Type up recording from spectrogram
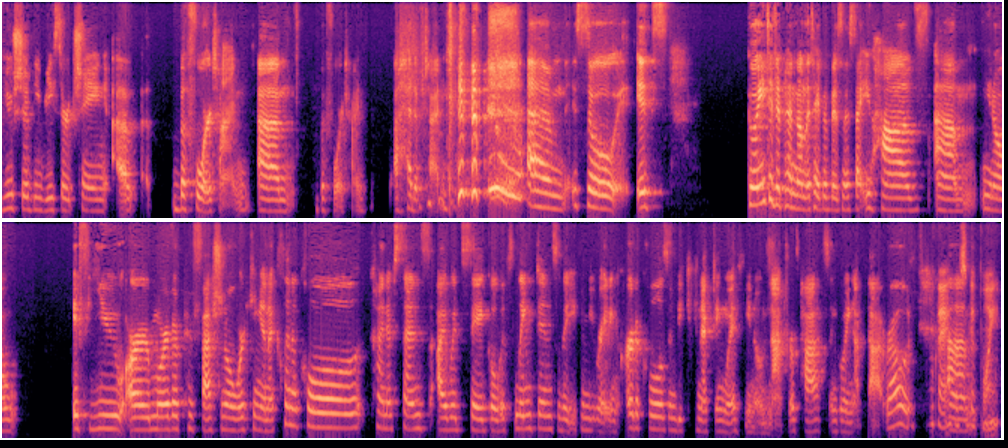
you should be researching uh, before time um, before time ahead of time. Um, so it's going to depend on the type of business that you have. Um, you know if you are more of a professional working in a clinical kind of sense i would say go with linkedin so that you can be writing articles and be connecting with you know naturopaths and going up that route. Okay that's um, a good point.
